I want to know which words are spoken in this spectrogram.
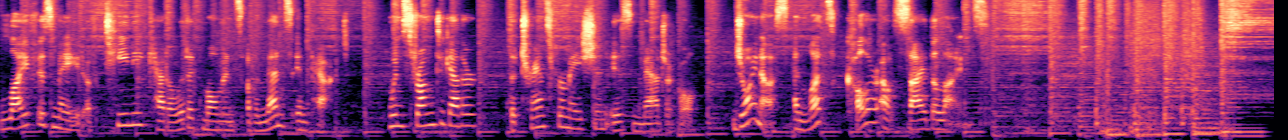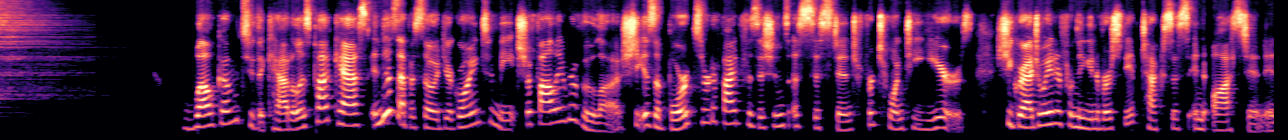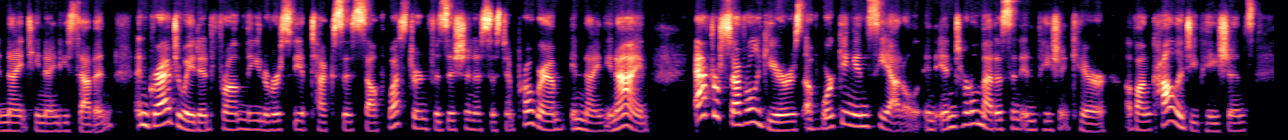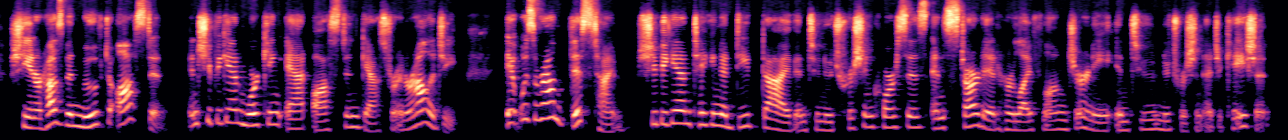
Life is made of teeny catalytic moments of immense impact. When strung together, the transformation is magical. Join us and let's color outside the lines. Welcome to the Catalyst Podcast. In this episode, you're going to meet Shefaly Ravula. She is a board certified physician's assistant for 20 years. She graduated from the University of Texas in Austin in 1997 and graduated from the University of Texas Southwestern Physician Assistant Program in 99. After several years of working in Seattle in internal medicine inpatient care of oncology patients, she and her husband moved to Austin and she began working at Austin Gastroenterology. It was around this time she began taking a deep dive into nutrition courses and started her lifelong journey into nutrition education.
